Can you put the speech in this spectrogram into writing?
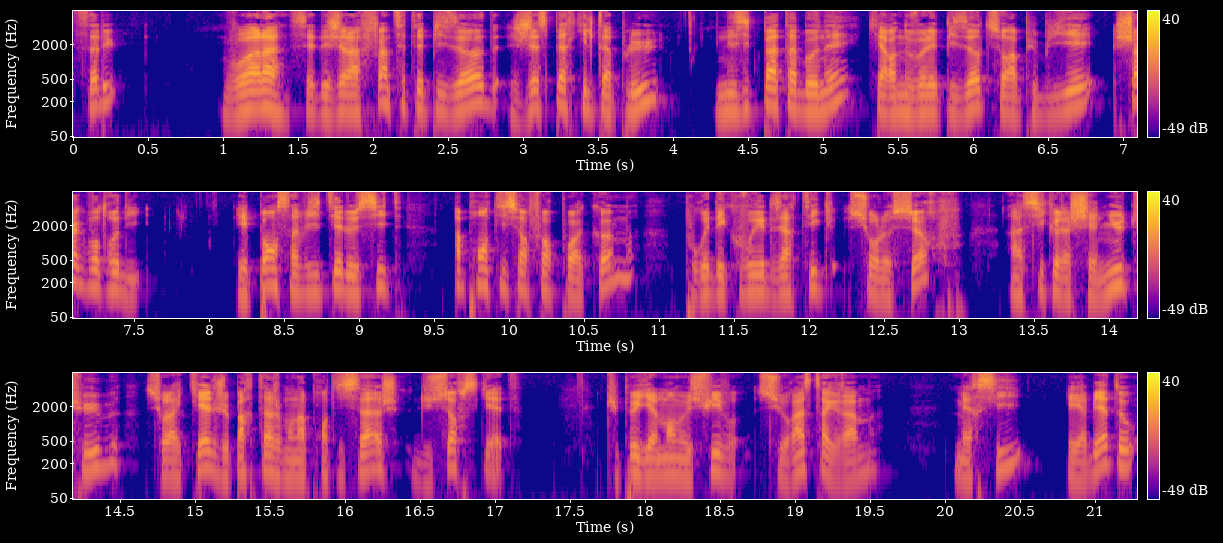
Salut voilà, c'est déjà la fin de cet épisode. J'espère qu'il t'a plu. N'hésite pas à t'abonner car un nouvel épisode sera publié chaque vendredi. Et pense à visiter le site apprentisurfer.com pour y découvrir des articles sur le surf ainsi que la chaîne YouTube sur laquelle je partage mon apprentissage du surf skate. Tu peux également me suivre sur Instagram. Merci et à bientôt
